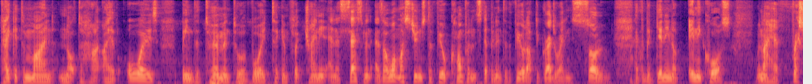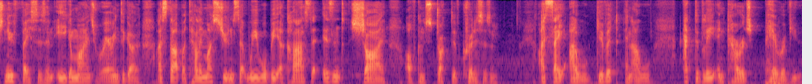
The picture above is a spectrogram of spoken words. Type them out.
Take it to mind, not to heart. I have always been determined to avoid tick and flick training and assessment as I want my students to feel confident stepping into the field after graduating. So, at the beginning of any course, when I have fresh new faces and eager minds raring to go, I start by telling my students that we will be a class that isn't shy of constructive criticism. I say I will give it and I will actively encourage peer review.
